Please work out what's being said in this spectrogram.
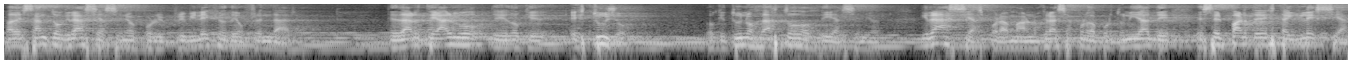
Padre Santo, gracias, Señor, por el privilegio de ofrendar, de darte algo de lo que es tuyo, lo que tú nos das todos los días, Señor. Gracias por amarnos, gracias por la oportunidad de, de ser parte de esta iglesia,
